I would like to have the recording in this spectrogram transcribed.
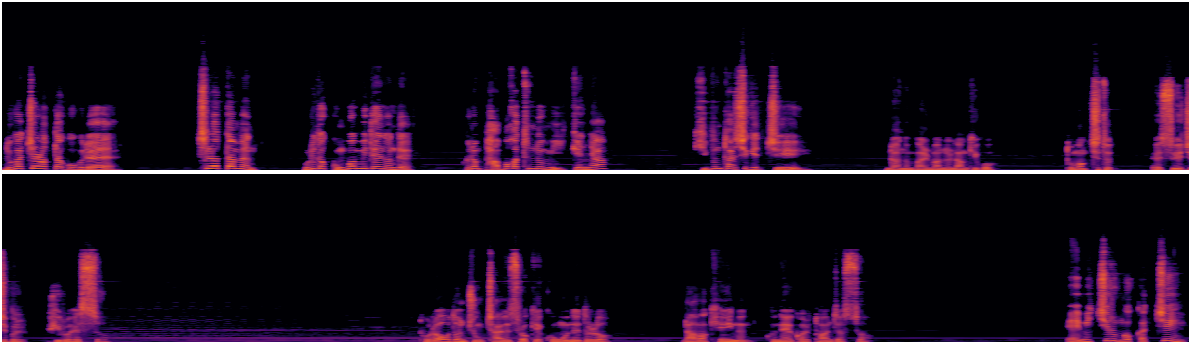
누가 찔렀다고 그래? 찔렀다면 우리도 공범이 되는데 그런 바보 같은 놈이 있겠냐? 기분 탓이겠지. 라는 말만을 남기고 도망치듯 S의 집을 뒤로 했어. 돌아오던 중 자연스럽게 공원에 들러 나와 K는 그네에 걸터 앉았어. 애미 찌른 것 같지?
